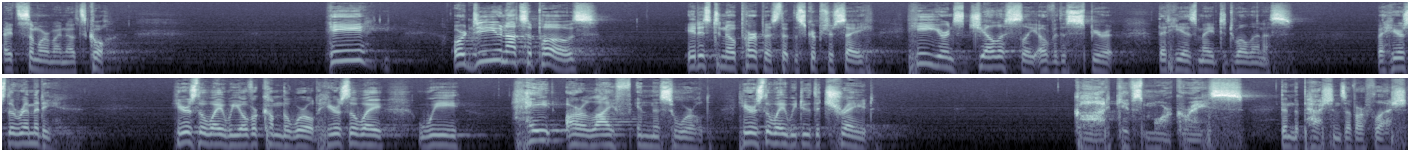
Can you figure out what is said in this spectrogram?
it's somewhere in my notes. Cool. He, or do you not suppose it is to no purpose that the scriptures say, He yearns jealously over the Spirit that He has made to dwell in us? But here's the remedy. Here's the way we overcome the world. Here's the way we hate our life in this world. Here's the way we do the trade. God gives more grace than the passions of our flesh.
